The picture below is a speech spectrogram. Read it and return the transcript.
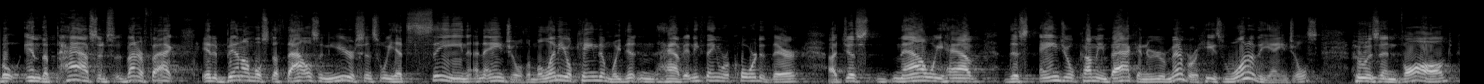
but in the past, as a matter of fact, it had been almost a thousand years since we had seen an angel. The millennial kingdom, we didn't have anything recorded there. Uh, just now we have this angel coming back, and remember, he's one of the angels who is involved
